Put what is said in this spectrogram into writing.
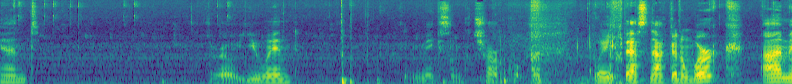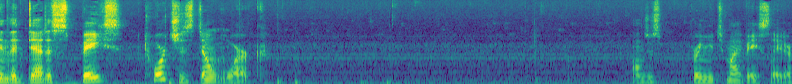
And throw you in make some charcoal. Wait, that's not gonna work. I'm in the dead of space. Torches don't work. I'll just bring you to my base later.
